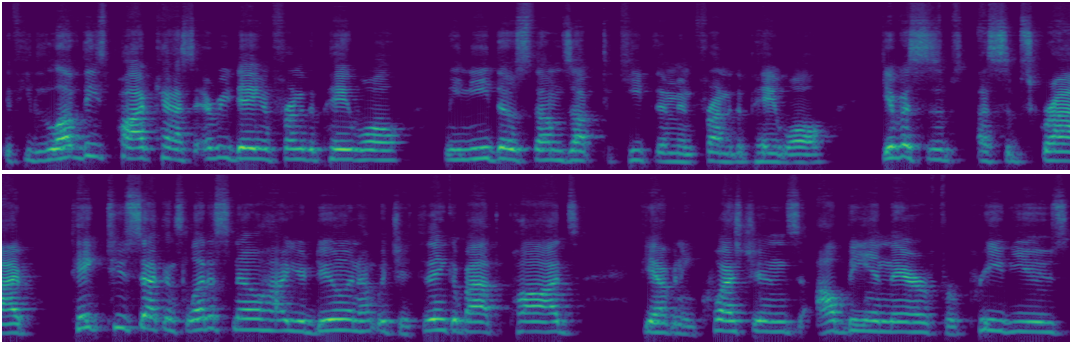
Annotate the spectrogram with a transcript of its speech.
If you love these podcasts every day in front of the paywall, we need those thumbs up to keep them in front of the paywall. Give us a, a subscribe. Take two seconds. Let us know how you're doing, what you think about the pods. If you have any questions, I'll be in there for previews.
